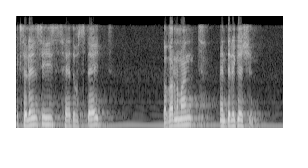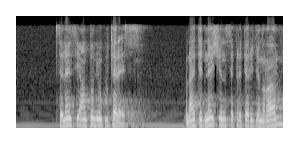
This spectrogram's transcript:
Excellencies, Head of State, Government and Delegation, Excellency Antonio Guterres, United Nations Secretary General,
